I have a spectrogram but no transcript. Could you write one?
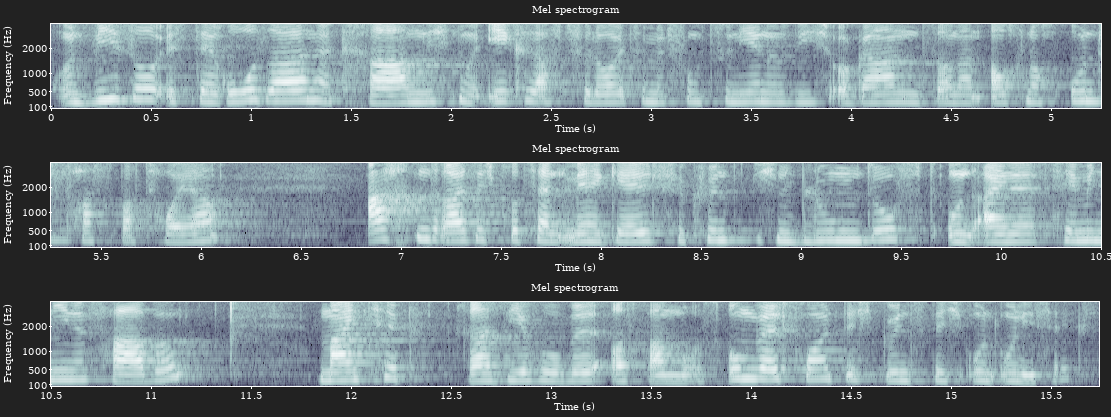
Und wieso ist der rosane Kram nicht nur ekelhaft für Leute mit funktionierenden Riechorganen, sondern auch noch unfassbar teuer? 38% mehr Geld für künstlichen Blumenduft und eine feminine Farbe. Mein Tipp, Rasierhobel aus Bambus. Umweltfreundlich, günstig und unisex.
